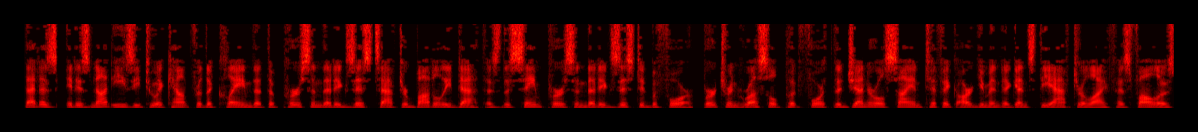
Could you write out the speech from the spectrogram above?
that is, it is not easy to account for the claim that the person that exists after bodily death is the same person that existed before. Bertrand Russell put forth the general scientific argument against the afterlife as follows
